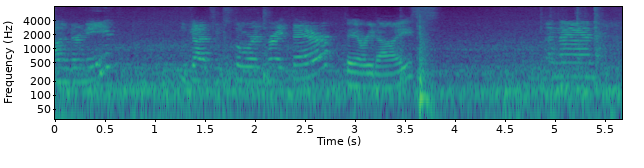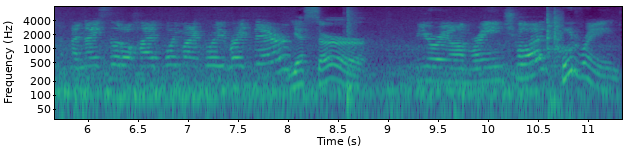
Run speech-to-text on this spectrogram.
Underneath, you got some storage right there. Very nice. And then a nice little high point microwave right there. Yes, sir. Furrion range hood. Hood range.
